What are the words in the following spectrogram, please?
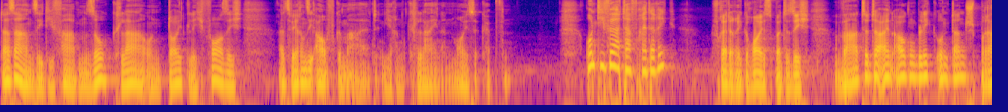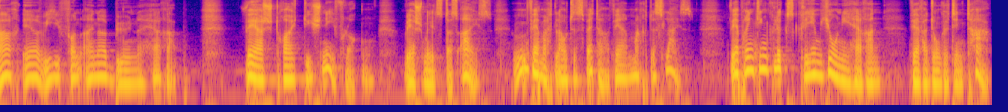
da sahen sie die Farben so klar und deutlich vor sich, als wären sie aufgemalt in ihren kleinen Mäuseköpfen. Und die Wörter, Frederik? Frederik räusperte sich, wartete einen Augenblick und dann sprach er wie von einer Bühne herab. Wer streut die Schneeflocken? Wer schmilzt das Eis? Wer macht lautes Wetter? Wer macht es leis? Wer bringt den Glücksklee im Juni heran? Wer verdunkelt den Tag?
